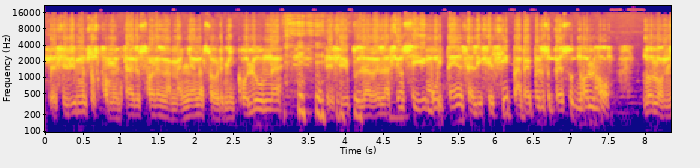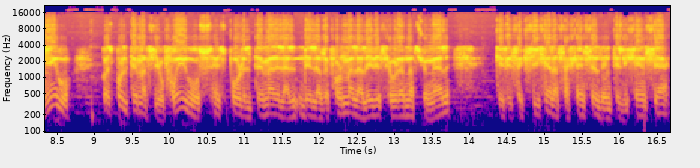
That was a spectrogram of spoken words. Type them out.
Recibí muchos comentarios ahora en la mañana sobre mi columna, decir, pues la relación sigue muy tensa. Le dije, sí, para pero eso no lo, no lo niego. Pues por el tema Cienfuegos, es por el tema de la, de la reforma a la Ley de Seguridad Nacional que les exige a las agencias de inteligencia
